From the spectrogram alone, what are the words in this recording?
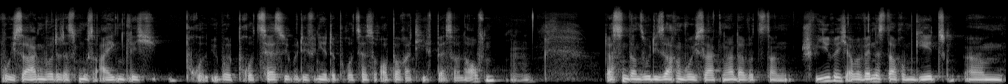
wo ich sagen würde, das muss eigentlich über Prozesse, über definierte Prozesse operativ besser laufen. Mhm. Das sind dann so die Sachen, wo ich sage, na, da wird es dann schwierig. Aber wenn es darum geht, ähm,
